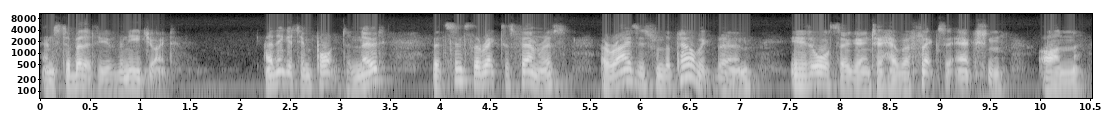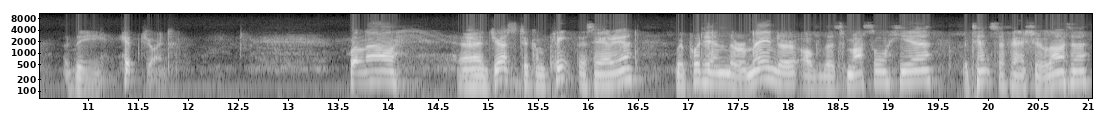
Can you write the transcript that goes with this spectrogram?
and stability of the knee joint. I think it's important to note that since the rectus femoris arises from the pelvic bone, it is also going to have a flexor action on the hip joint. Well, now, uh, just to complete this area, we put in the remainder of this muscle here, the tensor fasciae lata.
